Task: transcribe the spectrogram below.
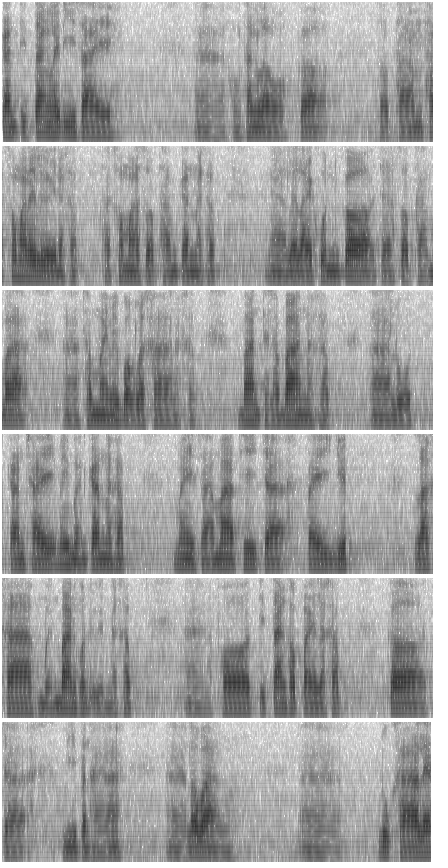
การติดตั้งและดีไซน์ของทางเราก็สอบถามทักเข้ามาได้เลยนะครับ ทักเข้ามาสอบถามกันนะครับหลายๆ คนก็จะสอบถามว่าอ่าทำไมไม่บอกราคานะครับ บ้านแต่ละบ้านนะครับโหลดการใช้ไม่เหมือนกันนะครับ ไม่สามารถที่จะไปยึดราคาเหมือนบ้านคนอื่นนะครับ อาพอติดตั้งเข้าไปแล้วครับ ก็จะมีปัญหาอ่าระหว่างอ่าลูกค้าและ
